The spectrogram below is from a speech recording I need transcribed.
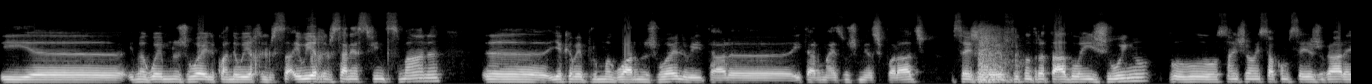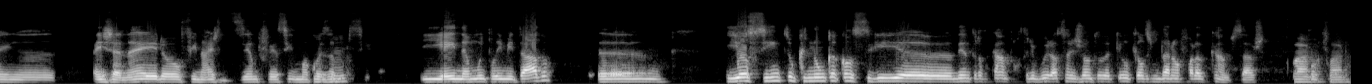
e, uh, e magoei-me no joelho quando eu ia regressar. Eu ia regressar nesse fim de semana uh, e acabei por magoar no joelho e estar, uh, e estar mais uns meses parados. Ou seja, eu fui contratado em junho pelo São João e só comecei a jogar em, eh, em janeiro, finais de dezembro, foi assim uma coisa uhum. parecida. E ainda muito limitado. Uh, e eu sinto que nunca consegui, uh, dentro de campo, retribuir ao São João tudo aquilo que eles me deram fora de campo, sabes? Claro, Porque claro.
